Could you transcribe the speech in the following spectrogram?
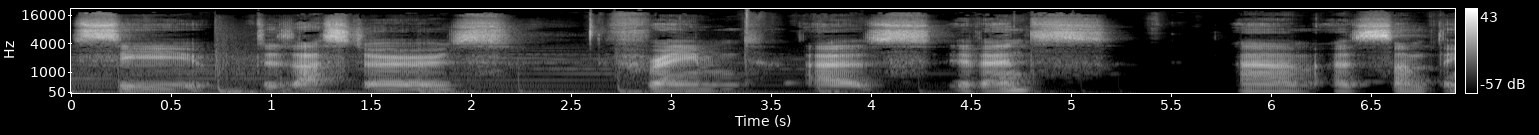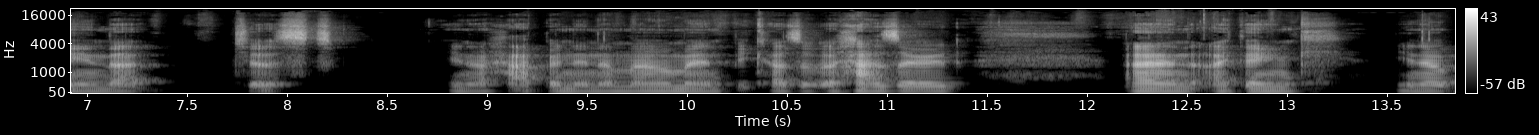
see disasters framed as events, um, as something that just, you know, happen in a moment because of a hazard. And I think, you know,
